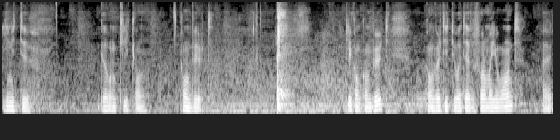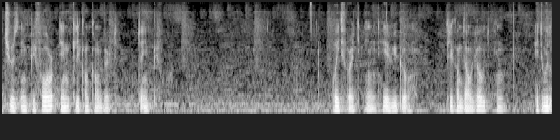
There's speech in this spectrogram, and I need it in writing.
you need to go and click on convert. Click on convert. Convert it to whatever format you want. Uh, choose mp4 then click on convert to mp4 wait for it and here you go. Click on download and it will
